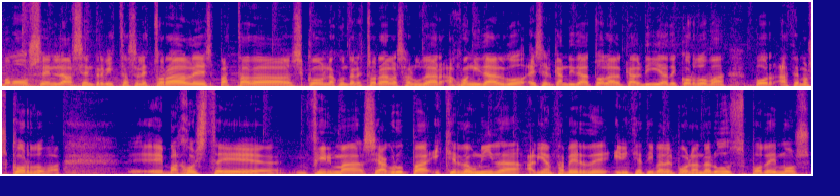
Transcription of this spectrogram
Vamos en las entrevistas electorales pactadas con la Junta Electoral a saludar a Juan Hidalgo, es el candidato a la alcaldía de Córdoba por Hacemos Córdoba. Eh, bajo este firma se agrupa Izquierda Unida, Alianza Verde, Iniciativa del Pueblo Andaluz, Podemos,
